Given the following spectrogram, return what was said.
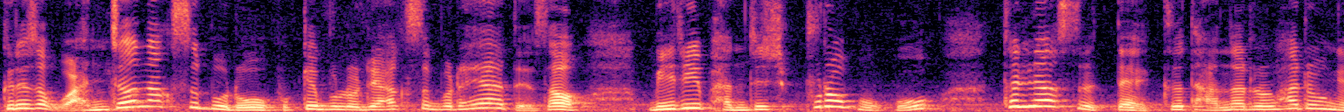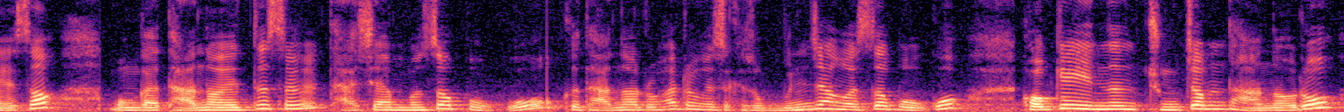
그래서 완전 학습으로 보케블러리 학습을 해야 돼서 미리 반드시 풀어보고 틀렸을 때 그 단어를 활용해서 뭔가 단어의 뜻을 다시 한번 써보고 그 단어를 활용해서 계속 문장을 써보고 거기에 있는 중점 단어로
